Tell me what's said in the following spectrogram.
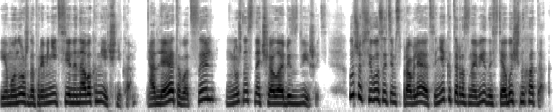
Ему нужно применить сильный навык мечника, а для этого цель нужно сначала обездвижить. Лучше всего с этим справляются некоторые разновидности обычных атак,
